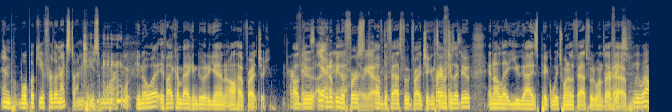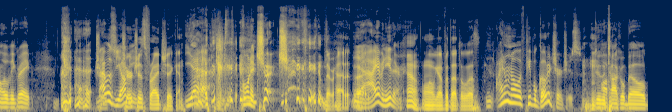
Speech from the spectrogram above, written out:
and we'll book you for the next time and get you some more. you know what? If I come back and do it again, I'll have fried chicken. Perfect. I'll do. Perfect. Yeah. It'll be Yeah, the first of the fast food fried chicken sandwiches I do, and I'll let you guys pick which one of the fast food ones I Perfect. have. We will. It'll be great. That was yummy. Church's fried chicken. Yeah, going to church. Never had it. Yeah, I haven't either. Oh, well, we got to put that to the list. I don't know if people go to churches. Do the Taco Bell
